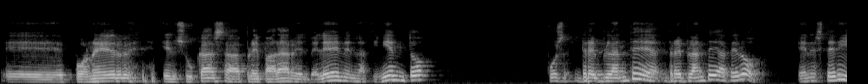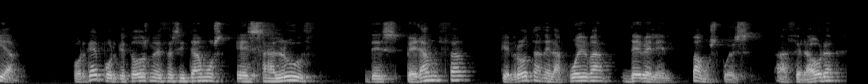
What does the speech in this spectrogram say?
eh, poner en su casa, preparar el Belén, el nacimiento, pues replantea, replantéatelo en este día. ¿Por qué? Porque todos necesitamos esa luz de esperanza que brota de la cueva de Belén. Vamos pues a hacer ahora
